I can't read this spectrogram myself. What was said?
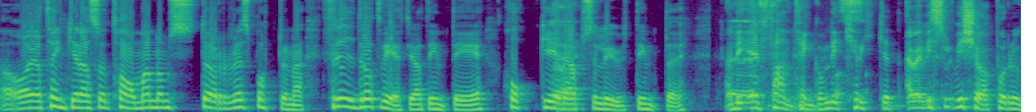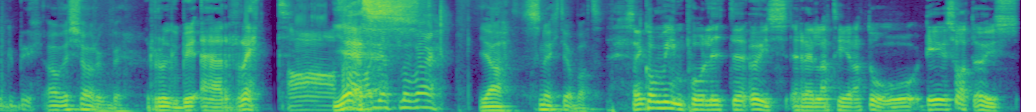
Ja, jag tänker alltså tar man de större sporterna. Friidrott vet jag att det inte är. Hockey är det absolut inte. Ja, det är fan, tänk om det är cricket. Nej, men vi, vi kör på rugby. Ja, vi kör rugby. Rugby är rätt. Ah, Yes! Fan vad. Ja, snyggt jobbat. Sen kommer vi in på lite ÖIS-relaterat då. Och det är ju så att ÖIS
